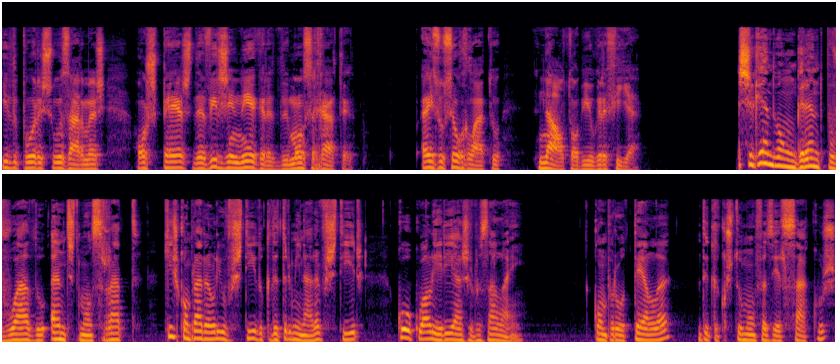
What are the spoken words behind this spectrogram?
e depor as suas armas aos pés da Virgem Negra de Monserrate. Eis o seu relato na autobiografia. Chegando a um grande povoado antes de Monserrate, quis comprar ali o vestido que determinara vestir, com o qual iria a Jerusalém. Comprou tela, de que costumam fazer sacos,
